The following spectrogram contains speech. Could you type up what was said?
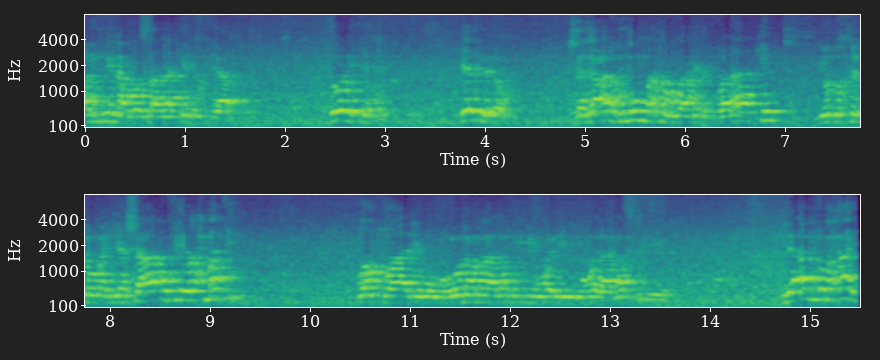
أنا نعوص لكن اختيار. دوري تحت قلت له نجعلهم أمة واحدة ولكن يدخل من يشاء في رحمته. والظالمون ما لهم من ولي ولا نصير. لأنه محاي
